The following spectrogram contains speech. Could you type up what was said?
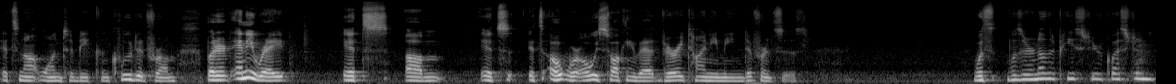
it's not one to be concluded from. But at any rate, it's um, it's it's oh, we're always talking about very tiny mean differences. Was was there another piece to your question?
